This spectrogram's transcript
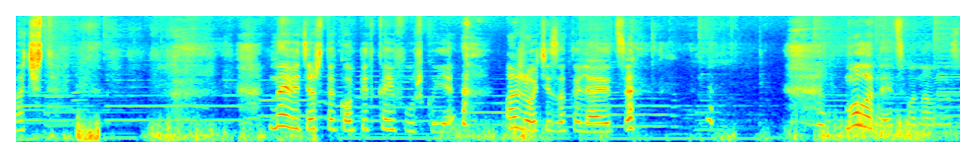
Бачите? Навіть аж тако під кайфушку є, аж очі затуляються. Молодець вона в нас.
